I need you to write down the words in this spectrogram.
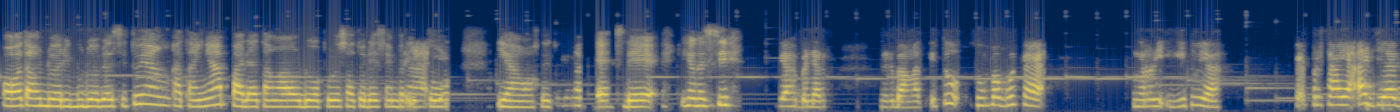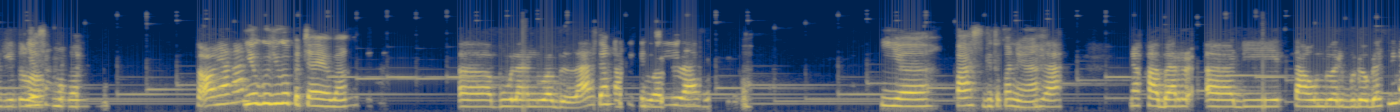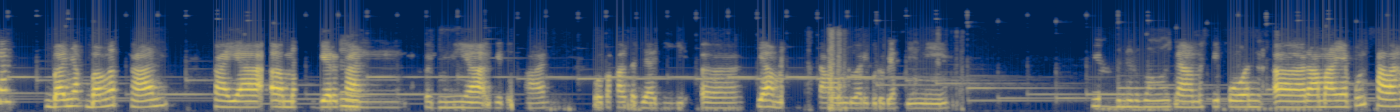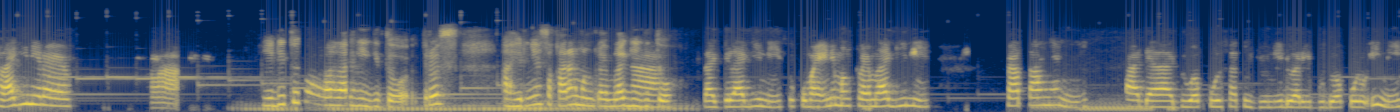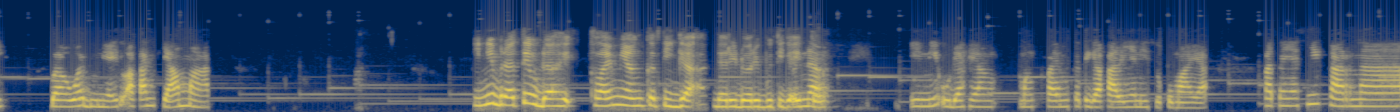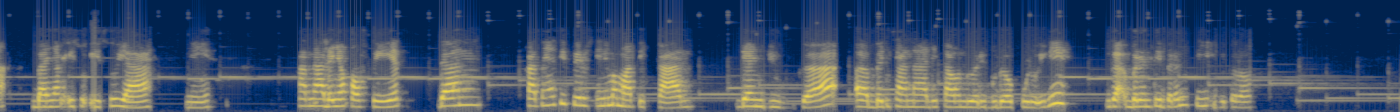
Oh, tahun 2012 itu yang katanya pada tanggal 21 Desember nah, itu. Iya. Yang waktu itu kan SD, ya gak sih? Ya, bener. Bener banget. Itu sumpah gue kayak ngeri gitu ya. Kayak percaya aja gitu iya, loh. Iya, sama banget Soalnya kan Ya gue juga percaya banget. Uh, bulan 12 Kita tapi 12 gitu. Iya, pas gitu kan ya. Iya. Nah, kabar uh, di tahun 2012 ini kan banyak banget kan kayak uh, menggegerkan hmm. ke dunia gitu kan bahwa bakal terjadi uh, kiamat tahun 2012 ini. Iya bener banget. Nah meskipun uh, ramalnya pun salah lagi nih Rev. Salah. Jadi itu salah lagi gitu. Terus akhirnya sekarang mengklaim lagi nah, gitu. Lagi-lagi nih, suku Maya ini mengklaim lagi nih. Katanya nih, pada 21 Juni 2020 ini, bahwa dunia itu akan kiamat. Ini berarti udah klaim yang ketiga dari 2003 Benar. itu. Ini udah yang mengklaim ketiga kalinya nih suku Maya katanya sih karena banyak isu-isu ya nih karena adanya COVID dan katanya sih virus ini mematikan dan juga uh, bencana di tahun 2020 ini nggak berhenti berhenti gitu loh.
